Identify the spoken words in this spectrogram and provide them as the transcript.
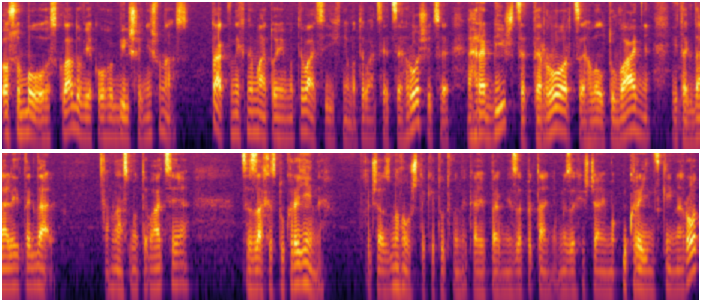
особового складу, в якого більше, ніж у нас. Так, в них немає тої мотивації. Їхня мотивація це гроші, це грабіж, це терор, це гвалтування і так далі. і так далі. А в нас мотивація це захист України. Хоча знову ж таки тут виникає певні запитання. Ми захищаємо український народ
